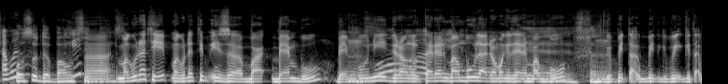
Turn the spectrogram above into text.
Apa tu? Also the bouncing. Uh. Maguna tip Maguna tip is a ba- bamboo Bamboo ni Oh, Diorang tarian okay. bambu lah Diorang panggil tarian Yes, bambu. Gepit tak gepit Gepit tak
